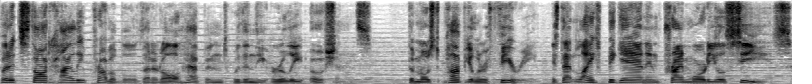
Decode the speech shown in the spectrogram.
but it's thought highly probable that it all happened within the early oceans. The most popular theory is that life began in primordial seas,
